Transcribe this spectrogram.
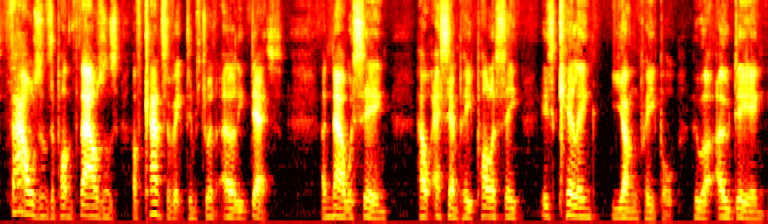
thousands upon thousands of cancer victims to an early death. And now we're seeing how SNP policy is killing young people who are ODing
